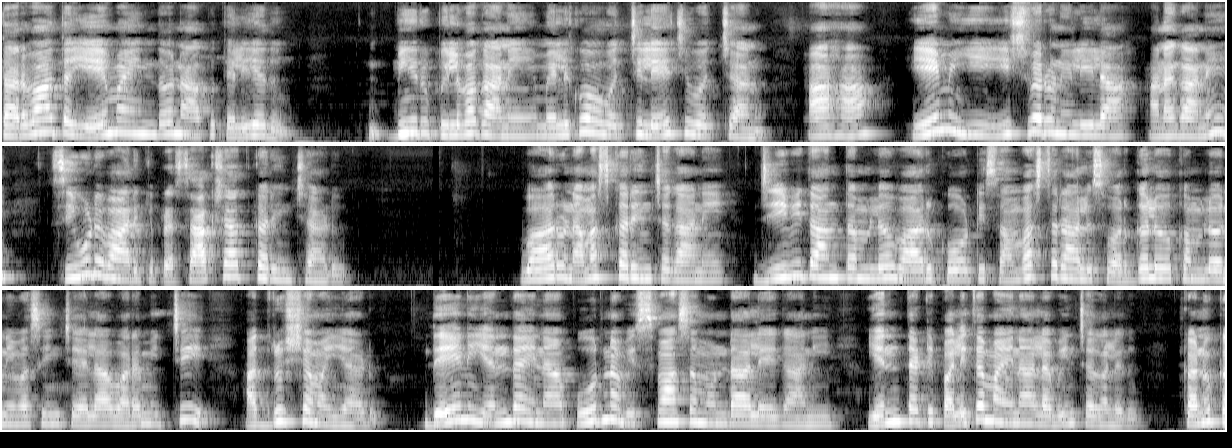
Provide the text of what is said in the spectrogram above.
తర్వాత ఏమైందో నాకు తెలియదు. మీరు పిలవగానే మెలకువ వచ్చి లేచి వచ్చాను. ఆహా ఏమి ఈ ఈశ్వరుని లీల? అనగానే శివుడు వారికి సాక్షాత్కరించాడు. వారు నమస్కరించగానే జీవితాంతంలో వారు కోటి సంవత్సరాలు స్వర్గలోకంలో నివసించేలా వరమిచ్చి అదృశ్యమయ్యాడు. దేని ఎందైనా పూర్ణ విశ్వాసం ఉండాలే గాని ఎంతటి ఫలితమైనా లభించగలదు. కనుక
